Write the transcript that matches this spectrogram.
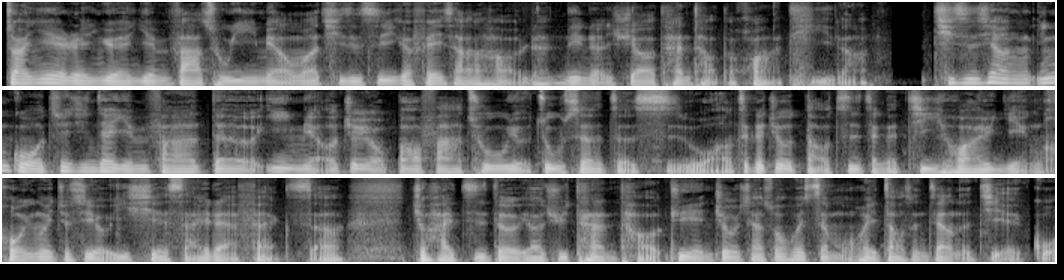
专业人员研发出疫苗吗？其实是一个非常好、令人需要探讨的话题啦。其实，像英国最近在研发的疫苗就有爆发出有注射者死亡，这个就导致整个计划延后，因为就是有一些 side effects 啊，就还值得要去探讨、去研究一下，说为什么会造成这样的结果。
